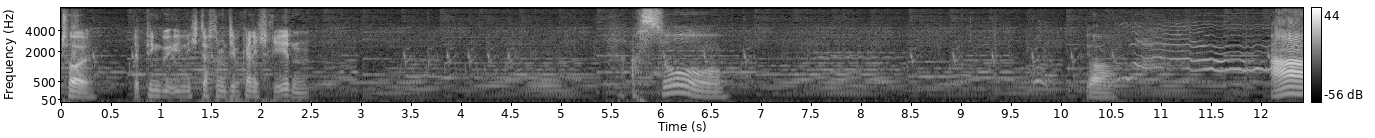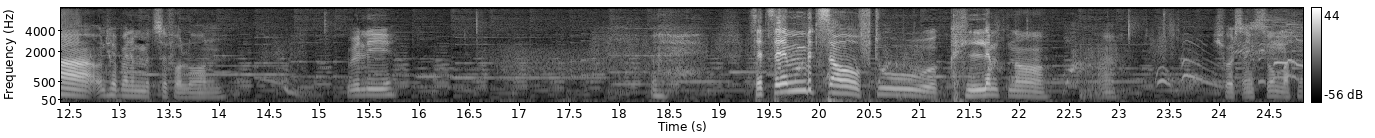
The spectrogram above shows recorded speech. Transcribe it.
Toll. Der Pinguin, ich dachte, mit dem kann ich reden. Ach so. Ja. Ah, und ich habe meine Mütze verloren. Really? Setz deine Mütze auf, du Klempner. Ich wollte es eigentlich so machen.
